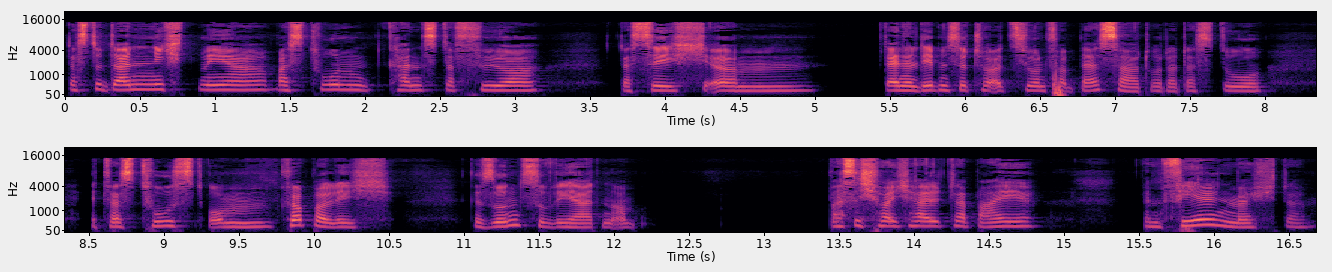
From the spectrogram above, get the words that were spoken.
dass du dann nicht mehr was tun kannst dafür, dass sich ähm, deine Lebenssituation verbessert oder dass du etwas tust, um körperlich gesund zu werden. Was ich euch halt dabei empfehlen möchte,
